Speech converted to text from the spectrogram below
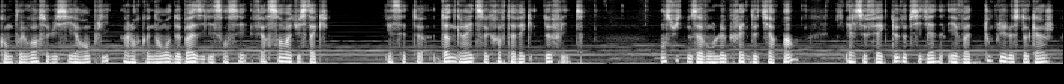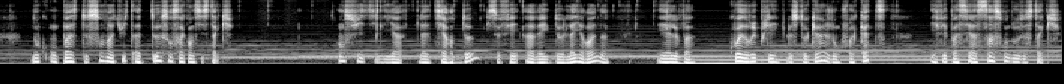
Comme vous pouvez le voir, celui-ci est rempli, alors que normalement de base il est censé faire 128 stacks. Et cette downgrade se craft avec 2 flint. Ensuite nous avons l'upgrade de tier 1, elle se fait avec 2 d'obsidienne et va doubler le stockage, donc on passe de 128 à 256 stacks. Ensuite il y a la tier 2 qui se fait avec de l'iron et elle va quadrupler le stockage, donc x4, et fait passer à 512 stacks.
